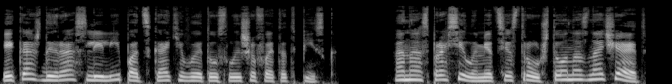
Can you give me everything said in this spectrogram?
и каждый раз Лили подскакивает, услышав этот писк. Она спросила медсестру, что он означает,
